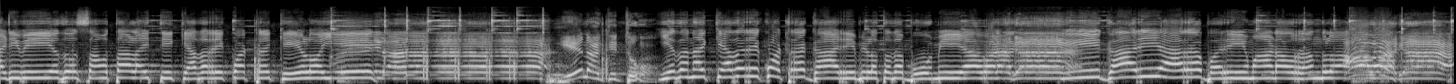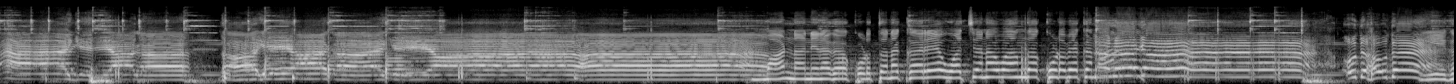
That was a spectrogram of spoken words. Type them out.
ಅಡಿವಿ ಅದು ಸಮತಳ ಐತಿ ಕೆದರಿ ಕೊಟ್ಟ ಕೇಳೋ ಈಗ ಏನಾಗ್ತಿತ್ತು? ಇದನ್ನ ಕೆದರಿ ಕೊಟ್ರ ಗಾರಿ ಬೀಳ್ತದ ಭೂಮಿಯ ಒಳಗ ಈ ಗಾರಿ ಯಾರ ಬರಿ ಮಾಡವ್ರ ಅಂದ್ಳು ಅವಾಗ ಗೆಯಾಗ ಗೆಯಾಗ ಗೆಯಾ ನಿನಗ ಕೊಡ್ತನ ಕರೆ ವಚನ ಒಂದ ಕೊಡ್ಬೇಕ ನನಗ? ಹೌದು ಹೌದ. ಈಗ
